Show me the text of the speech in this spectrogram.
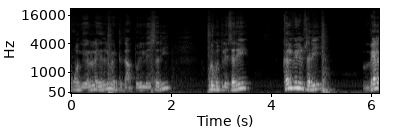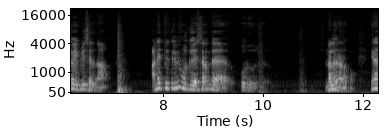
உங்களுக்கு எல்லா எதுலையுமே வெற்றி தான். தொழிலையும் சரி குடும்பத்திலையும் சரி கல்வியிலும் சரி வேலை வாய்ப்புலையும் சரி தான் அனைத்து விதத்துலையுமே உங்களுக்கு சிறந்த ஒரு நல்லது நடக்கும். ஏன்னா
